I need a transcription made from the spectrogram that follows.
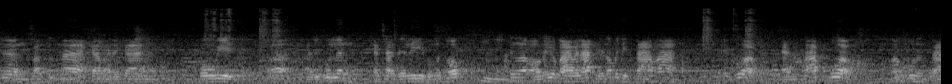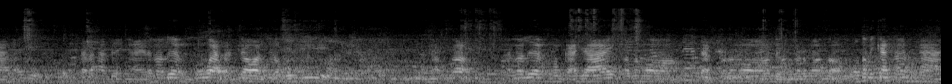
เรื่องความคืบหน้าการบริการโควิดก็อาจจะพูดเรื่องกัญชาเสรีผลกระทบ ซึ่งเราออกนโยบายไปแล้วเดี๋ยวต้องไปติดตามว่าไอ้พวกแผนพับพวกข้อมูลต่างๆให้แต่ละอันเป็นยังไง แล้วก็เรื่องผู้ว่าสัญจรที่ลงพื้นที่นะครับก็แล้วก็เรื่องโครงการย้ายกทมจากกทมหนึ่งกทมสองคงต้องมีการทำงาน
